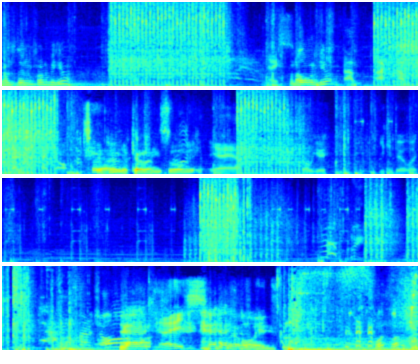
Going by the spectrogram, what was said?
One's down in front of me here. Nice. Another one here. Um, I, I'm down. I can't get up. Yeah, you're killing so mate. Yeah, it's all you. You can do it, Luke. Oh! Yes! Nice. Yes, boys! What? That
